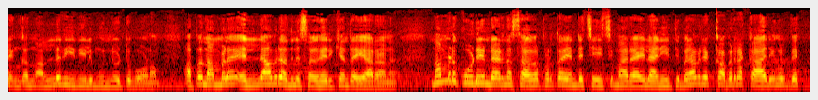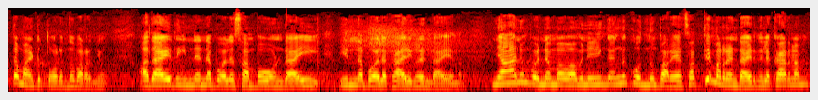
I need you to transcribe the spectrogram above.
രംഗം നല്ല രീതിയിൽ മുന്നോട്ട് പോകണം. അപ്പോൾ നമ്മൾ എല്ലാവരും അതിന് സഹകരിക്കാൻ തയ്യാറാണ്. നമ്മുടെ കൂടെ ഉണ്ടായിരുന്ന സഹപ്രവർത്തകർ എന്റെ ചേച്ചിമാരായാലും അനിയത്തിമാർ അവരൊക്കെ അവരുടെ കാര്യങ്ങൾ വ്യക്തമായിട്ട് തുറന്നു പറഞ്ഞു. അതായത് ഇന്ന പോലെ സംഭവം ഉണ്ടായി ഇന്ന പോലെ കാര്യങ്ങൾ ഉണ്ടായെന്ന്. ഞാനും പൊന്നമ്മ എനിക്ക് ഞങ്ങൾക്കൊന്നും പറയാൻ സത്യം പറയണ്ടായിരുന്നില്ല. കാരണം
